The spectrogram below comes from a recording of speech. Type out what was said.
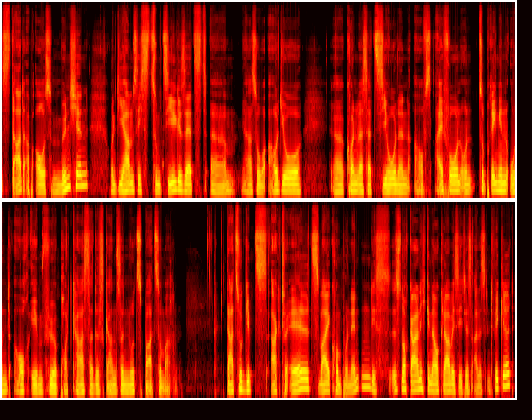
Startup aus München und die haben sich zum Ziel gesetzt, ähm, ja, so Audio äh, Konversationen aufs iPhone und zu bringen und auch eben für Podcaster das Ganze nutzbar zu machen. Dazu gibt es aktuell zwei Komponenten. Dies ist noch gar nicht genau klar, wie sich das alles entwickelt.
